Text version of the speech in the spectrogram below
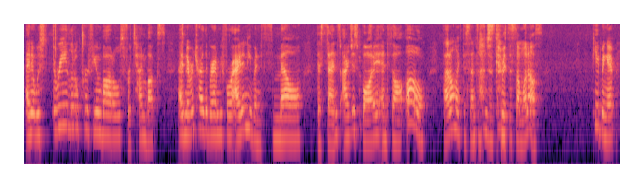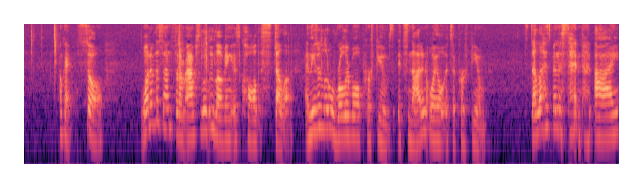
And it was three little perfume bottles for 10 bucks. I'd never tried the brand before. I didn't even smell the scents. I just bought it and thought, oh, if I don't like the scents, I'll just give it to someone else. Keeping it. Okay, so one of the scents that I'm absolutely loving is called Stella. And these are little rollerball perfumes. It's not an oil, it's a perfume. Stella has been the scent that I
